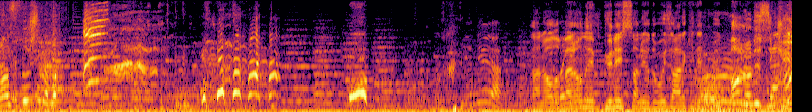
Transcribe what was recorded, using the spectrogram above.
Bastın şuna bak. Geliyor ya. Lan oğlum ben onu hep güneş sanıyordum. O yüzden hareket etmiyordum. Ananı sikeyim.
